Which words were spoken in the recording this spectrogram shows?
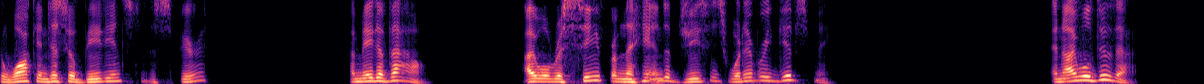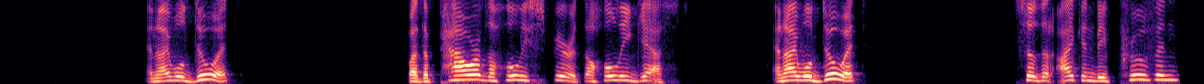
to walk in disobedience to the Spirit. I made a vow. I will receive from the hand of Jesus whatever He gives me. And I will do that. And I will do it by the power of the Holy Spirit, the holy guest. And I will do it so that I can be proven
